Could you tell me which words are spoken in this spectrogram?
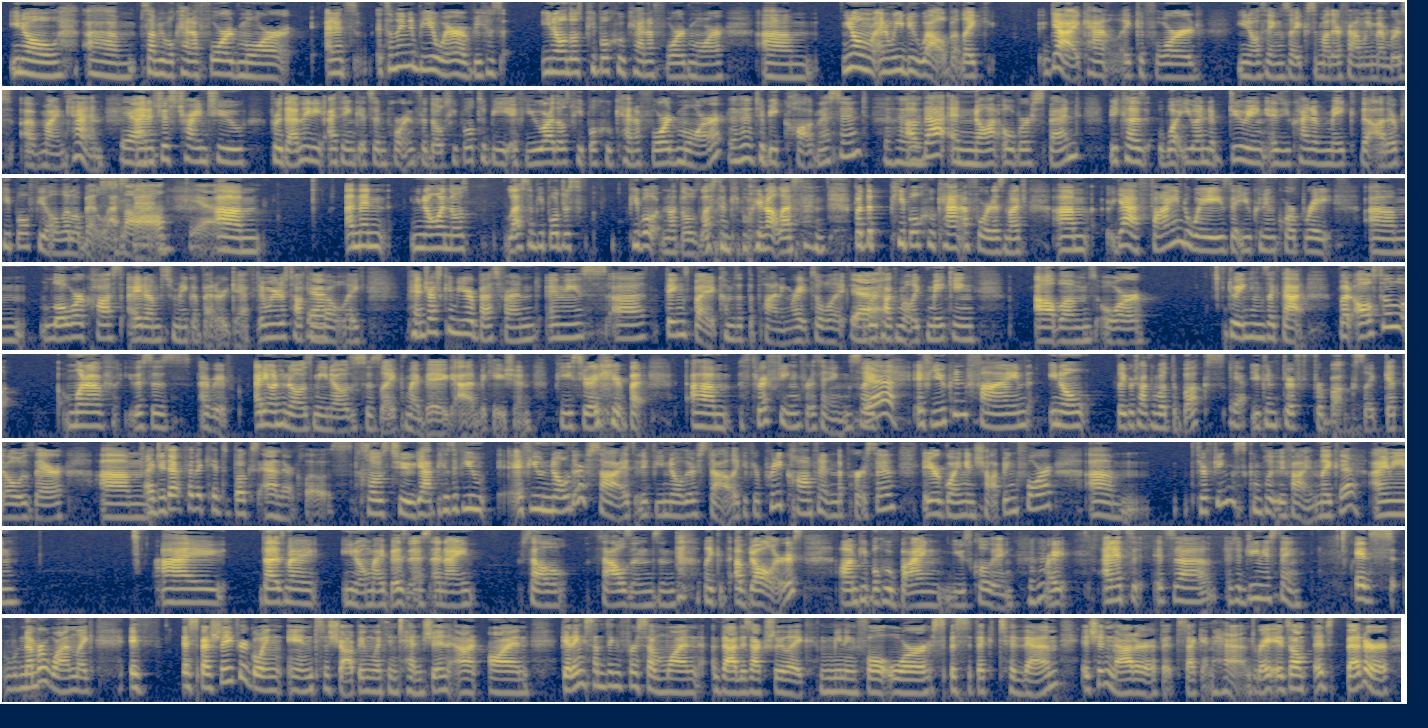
you know um some people can't afford more. And it's it's something to be aware of because you know those people who can afford more um you know and we do well but like yeah i can't like afford you know things like some other family members of mine can Yeah. and it's just trying to for them they need i think it's important for those people to be if you are those people who can afford more Mm-hmm. to be cognizant of that and not overspend because what you end up doing is you kind of make the other people feel a little bit less Small, than yeah. um and then you know when those less than people just people not those less than people you're not less than but the people who can't afford as much um yeah find ways that you can incorporate um lower cost items to make a better gift and we were just talking Yeah. about like pinterest can be your best friend in these uh things but it comes with the planning right so like Yeah. we're talking about like making albums or doing things like that but also one of this is every anyone who knows me knows this is like my big advocation piece right here but um thrifting for things like Yeah. if you can find you know like we're talking about the books. Yeah. You can thrift for books, like get those there. Um, I do that for the kids' books and their clothes. clothes too yeah because if you if you know their size and if you know their style like if you're pretty confident in the person that you're going and shopping for um thrifting's completely fine like Yeah. i mean i that is my you know my business and i sell thousands and like of dollars on people who buying used clothing right? And it's it's a it's a genius thing. It's number one like if especially if you're going into shopping with intention on, on getting something for someone that is actually like meaningful or specific to them it shouldn't matter if it's secondhand right? It's um it's better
